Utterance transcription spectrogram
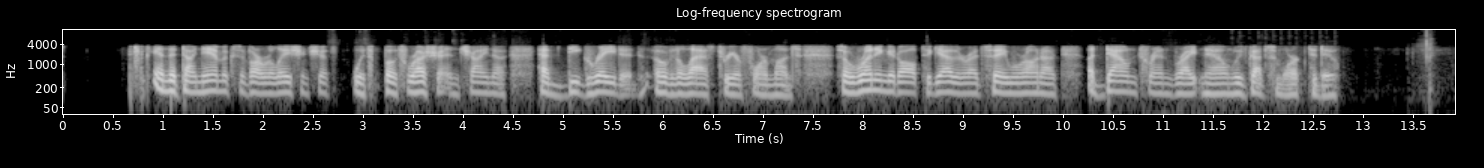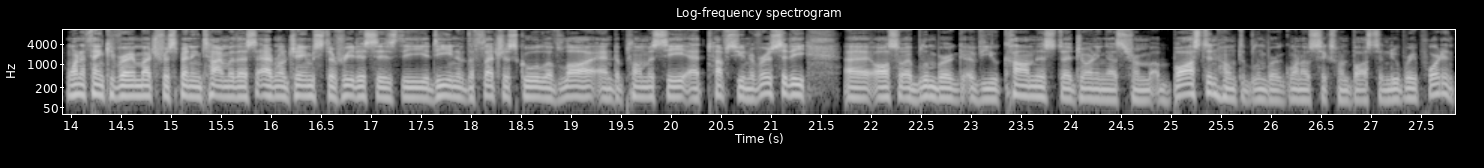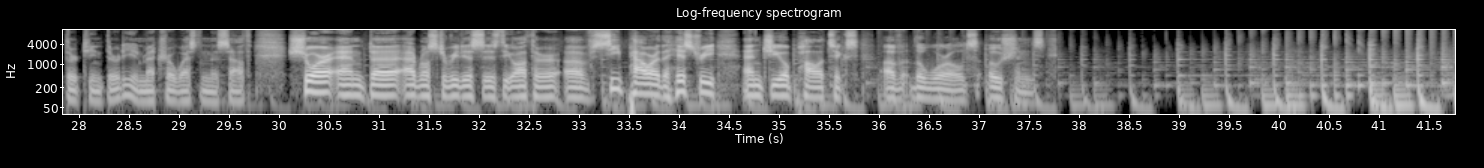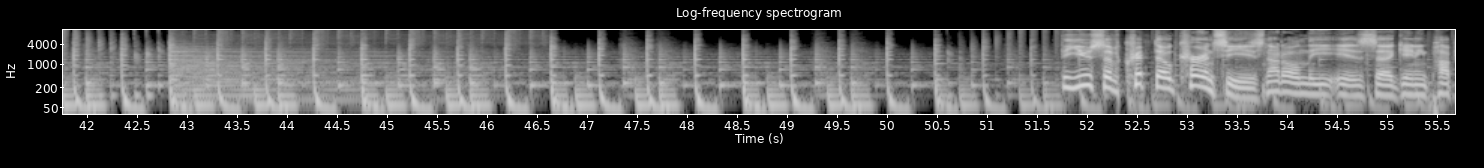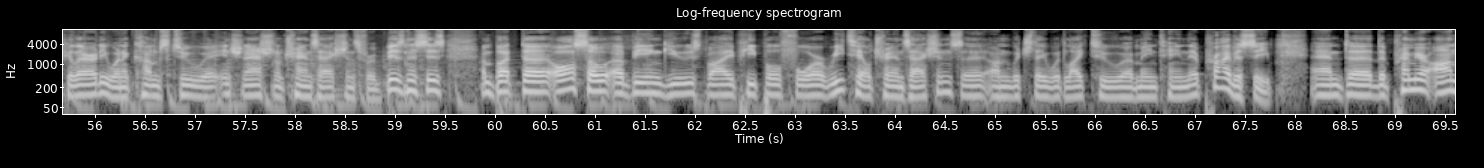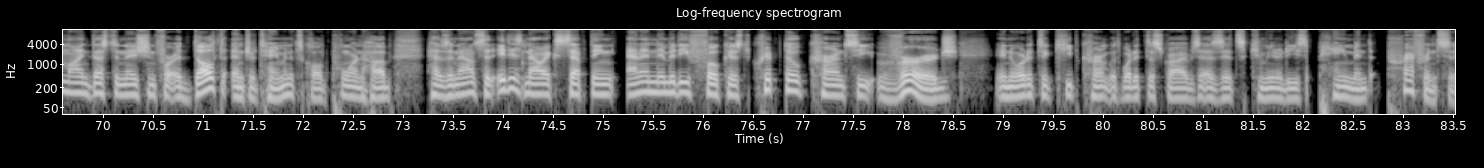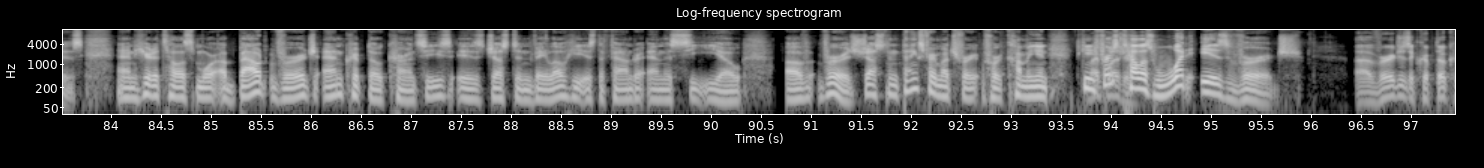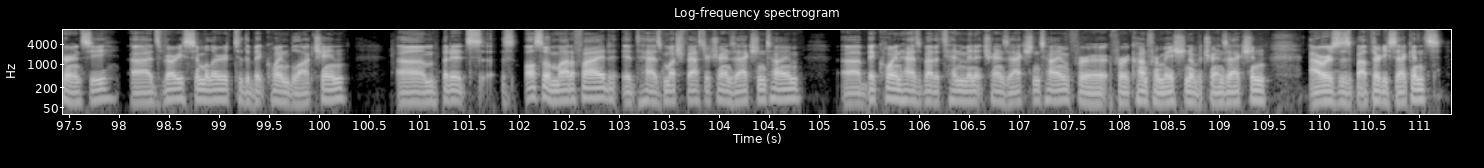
And the dynamics of our relationships with both Russia and China have degraded over the last three or four months. So, running it all together, I'd say we're on a, a downtrend right now, and we've got some work to do. I want to thank you very much for spending time with us. Admiral James Stavridis is the Dean of the Fletcher School of Law and Diplomacy at Tufts University, uh, also a Bloomberg View columnist, uh, joining us from Boston, home to Bloomberg 1061 Boston Newburyport in 1330 in Metro West and the South Shore. And uh, Admiral Stavridis is the author of Sea Power, the History and Geopolitics of the World's Oceans. The use of cryptocurrencies not only is uh, gaining popularity when it comes to uh, international transactions for businesses, um, but uh, also uh, being used by people for retail transactions uh, on which they would like to uh, maintain their privacy. And the premier online destination for adult entertainment, it's called Pornhub, has announced that it is now accepting anonymity focused cryptocurrency Verge in order to keep current with what it describes as its community's payment preferences. And here to tell us more about Verge and cryptocurrencies is Justin Valo. He is the founder and the CEO of Verge. Justin, thanks very much for, for coming in. Can you My first pleasure. tell us what is Verge? Uh, Verge is a cryptocurrency. Uh, it's very similar to the Bitcoin blockchain, um, but it's also modified. It has much faster transaction time. Uh, Bitcoin has about a 10 minute transaction time for for a confirmation of a transaction. Ours is about 30 seconds.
